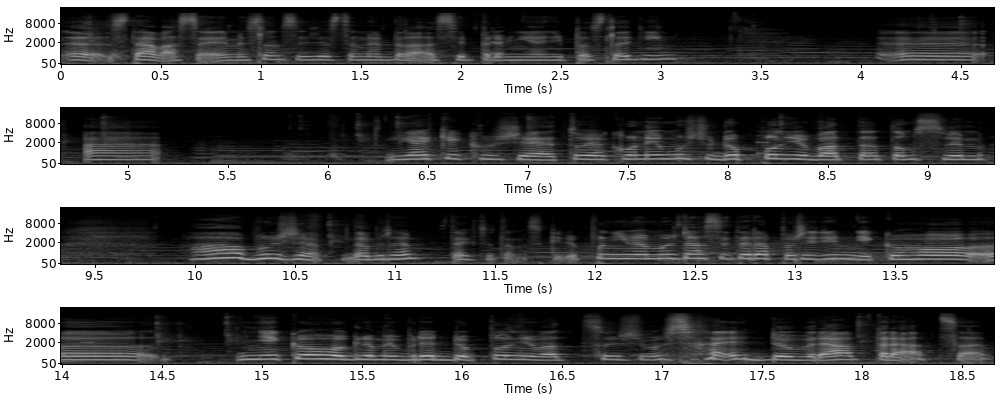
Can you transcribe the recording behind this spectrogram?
e, stává se, myslím si, že jsem nebyla asi první ani poslední. E, a jak jakože to jako nemůžu doplňovat na tom svým a ah, bože, dobře, tak to tam hezky doplníme. Možná si teda pořídím někoho, uh, někoho, kdo mi bude doplňovat, což možná je dobrá práce.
